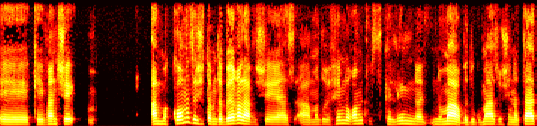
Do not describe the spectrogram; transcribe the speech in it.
אה, כיוון שהמקום הזה שאתה מדבר עליו, שהמדריכים נורא מתוסכלים, נאמר, בדוגמה הזו שנתת,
